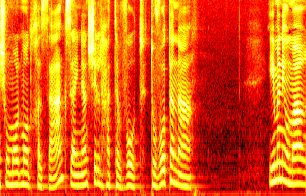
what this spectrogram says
שהוא מאוד מאוד חזק, זה העניין של הטבות, טובות הנאה. אם אני אומר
